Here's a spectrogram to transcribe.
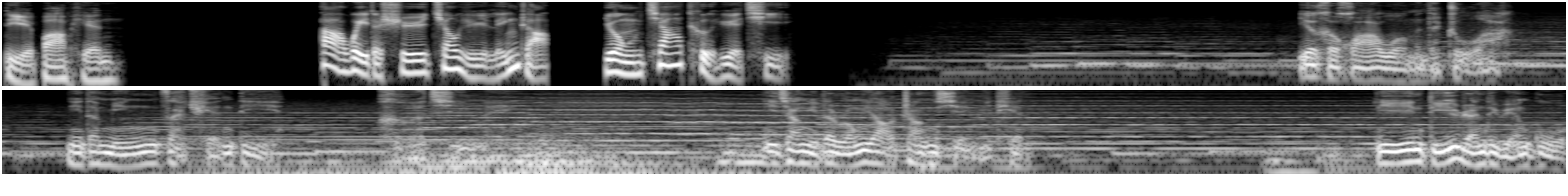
第八篇，大卫的诗交与灵长，用加特乐器。耶和华我们的主啊，你的名在全地何其美！你将你的荣耀彰显于天。你因敌人的缘故，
